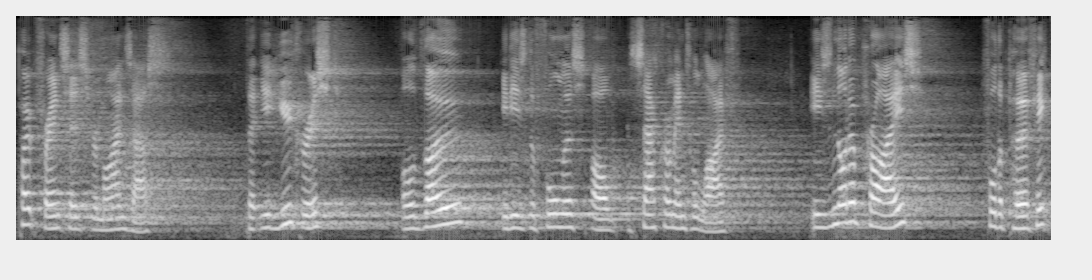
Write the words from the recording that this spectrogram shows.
Pope Francis reminds us that the Eucharist, although it is the fullness of sacramental life, is not a prize for the perfect,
